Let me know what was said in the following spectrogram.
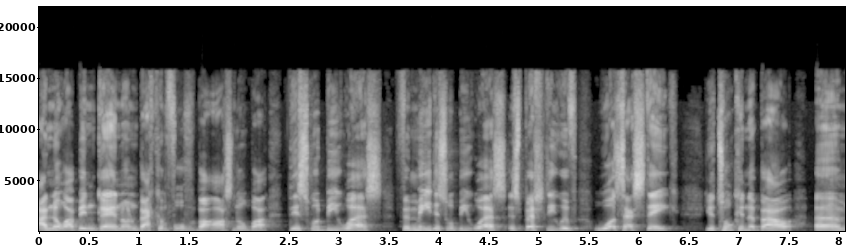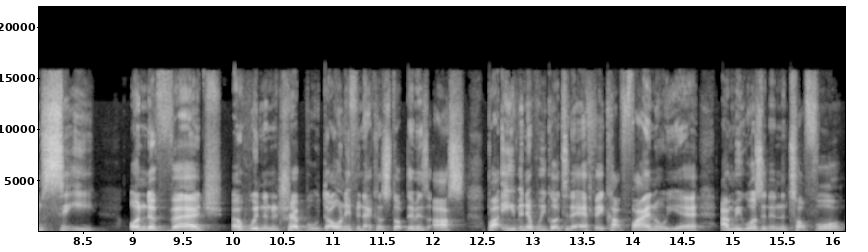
I know I've been going on back and forth about Arsenal, but this would be worse. For me, this would be worse, especially with what's at stake. You're talking about um, City on the verge of winning the treble. The only thing that can stop them is us. But even if we got to the FA Cup final, yeah, and we wasn't in the top four,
